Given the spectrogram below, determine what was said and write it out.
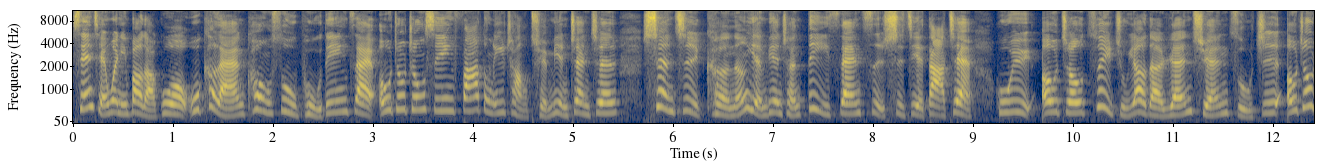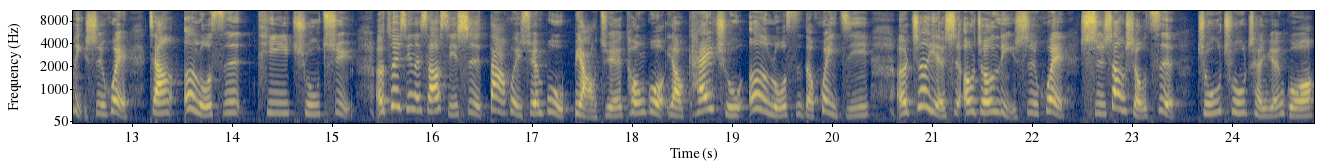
先前为您报道过，乌克兰控诉普丁在欧洲中心发动了一场全面战争，甚至可能演变成第三次世界大战，呼吁欧洲最主要的人权组织欧洲理事会将俄罗斯踢出去。而最新的消息是，大会宣布表决通过要开除俄罗斯的会籍，而这也是欧洲理事会史上首次逐出成员国，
